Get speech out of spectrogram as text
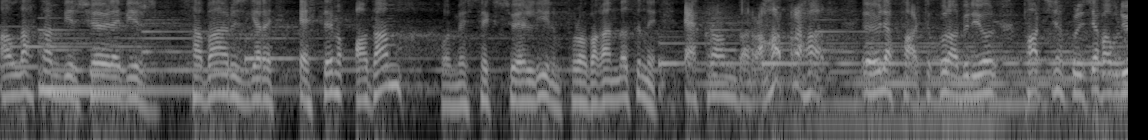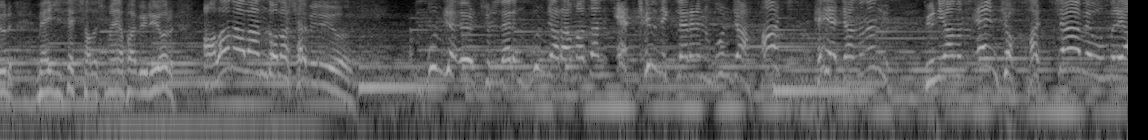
Allah'tan bir şöyle bir sabah rüzgarı estirme. Adam homoseksüelliğin propagandasını ekranda rahat rahat öyle parti kurabiliyor, partisine kulis yapabiliyor, meclise çalışma yapabiliyor, alan alan dolaşabiliyor. Bunca örtülerin, bunca Ramazan etkinliklerinin, bunca hac heyecanının dünyanın en çok hacca ve umreye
